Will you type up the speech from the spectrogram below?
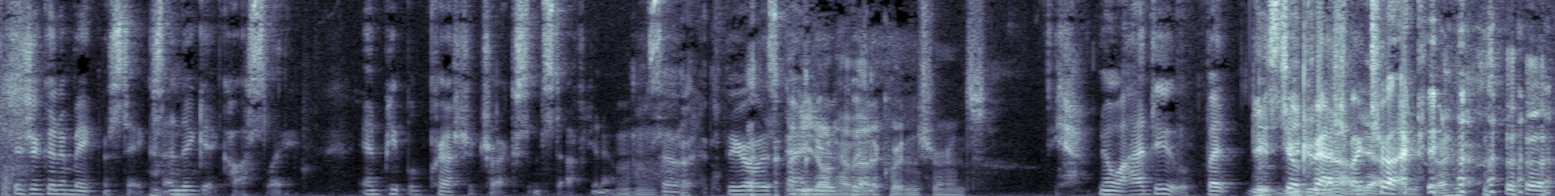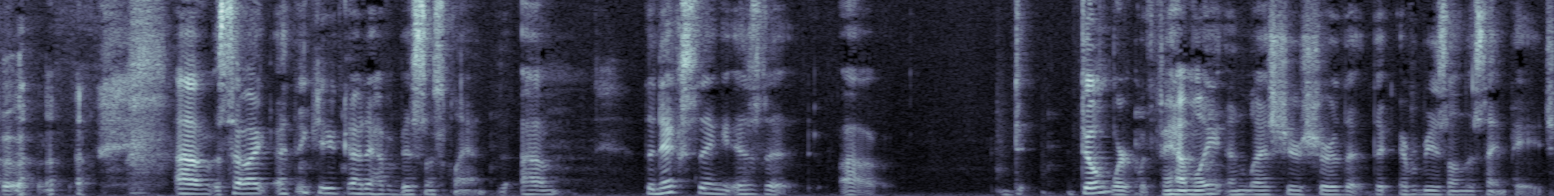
because you're going to make mistakes and they get costly. And people crash your trucks and stuff, you know. Mm-hmm. So you're always And buying you don't new have equipment. adequate insurance. Yeah, no, I do, but You- you still you crash now, my yeah. truck. um, so I, I think you've got to have a business plan. Um, the next thing is that uh, d- don't work with family unless you're sure that, that everybody's on the same page.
